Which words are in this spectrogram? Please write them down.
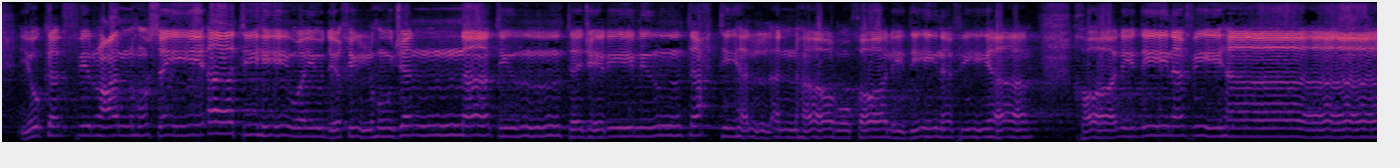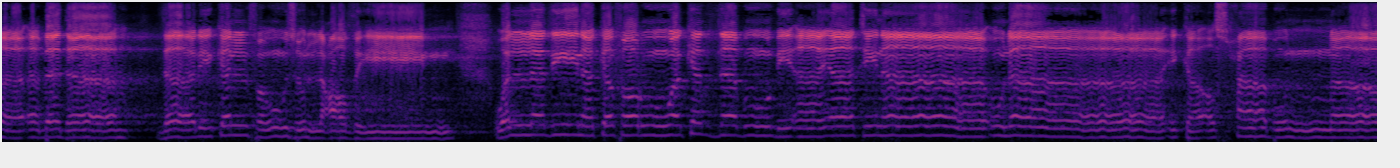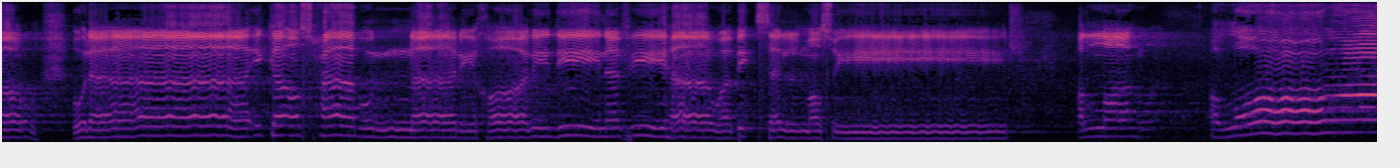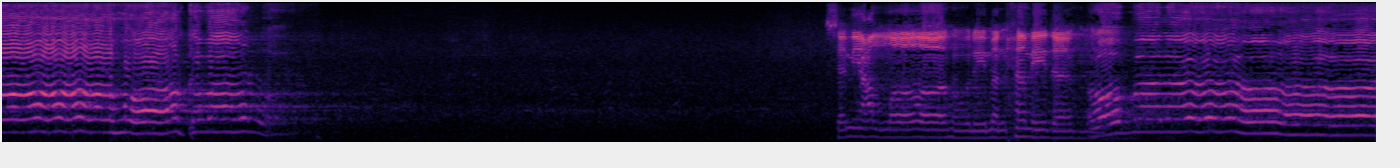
يكفر عنه سيئاته ويدخله جنات تجري من تحتها الأنهار خالدين فيها خالدين فيها أبدا. ذلك الفوز العظيم. والذين كفروا وكذبوا بآياتنا أولئك أصحاب النار. أولئك أصحاب النار خالدين فيها وبئس المصير. الله الله أكبر. سمع الله لمن حمده. ربنا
